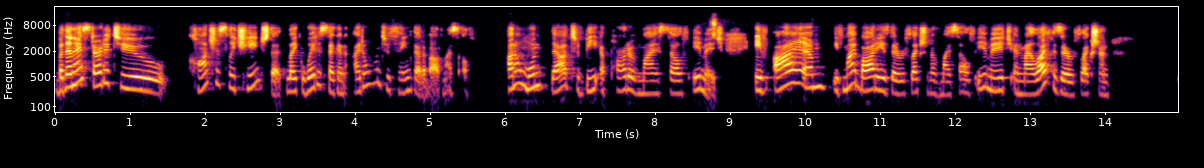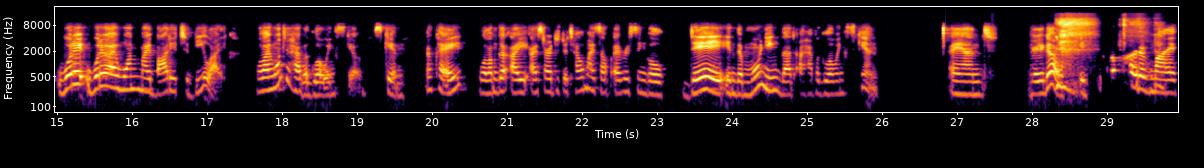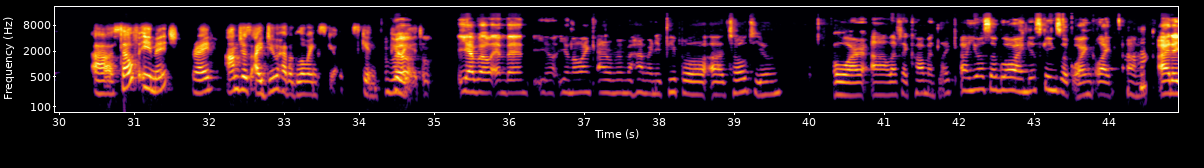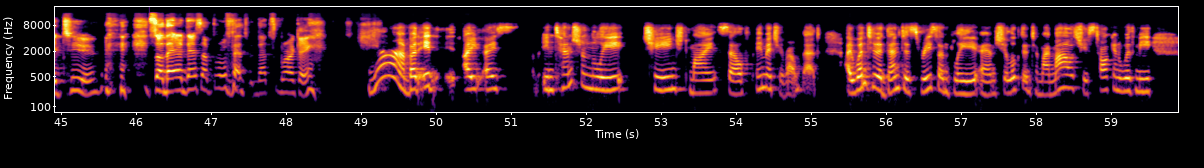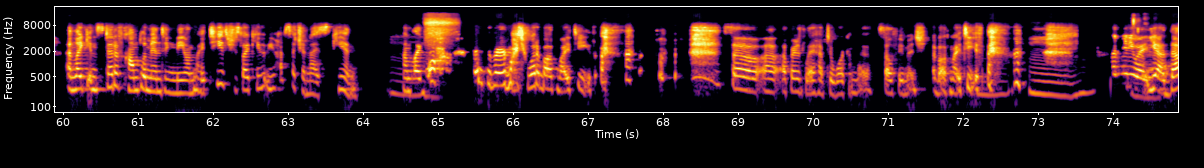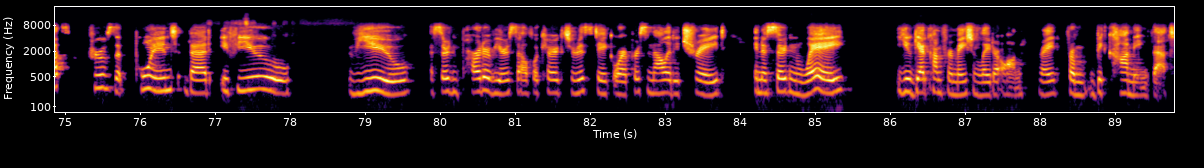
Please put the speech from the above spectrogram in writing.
But then I started to consciously change that. Like, wait a second, I don't want to think that about myself. I don't want that to be a part of my self image. If I am, if my body is the reflection of my self image and my life is a reflection, what, do, what do I want my body to be like? Well, I want to have a glowing skin. Skin. Okay. Well, I'm go- I, I started to tell myself every single day in the morning that I have a glowing skin. And there you go. it's part of my uh, self image, right? I'm just, I do have a glowing skin, skin period. Well, yeah well and then you know, you know like i remember how many people uh, told you or uh, left a comment like oh, you're so glowing. Your skin's so glowing. Like um, i did too. So there there's a proof that that's working. Yeah but it, it I, I intentionally changed my self image around that. I went to a dentist recently and she looked into my mouth. She's talking with me. And like instead of complimenting me on my teeth she's like you you have such a nice skin Mm. I'm like, oh, thank you very much. What about my teeth? so uh, apparently, I have to work on the self image about my teeth. Mm. mm. but anyway, yeah, that proves the point that if you view a certain part of yourself or characteristic or a personality trait in a certain way, you get confirmation later on, right? From becoming that.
